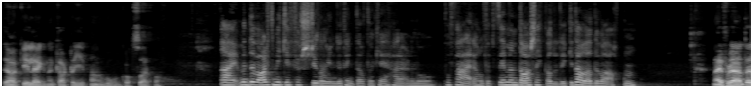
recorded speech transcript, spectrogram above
Det har ikke legene klart å gi meg noe godt svar på. Nei, men det var liksom ikke første gangen du tenkte at ok, her er det noe på ferde, holdt jeg på å si. Men da sjekka du det ikke da, da du var 18? Nei, for det,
